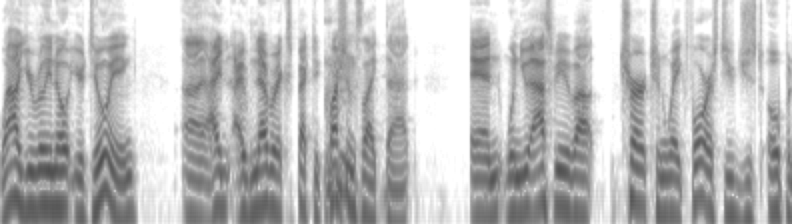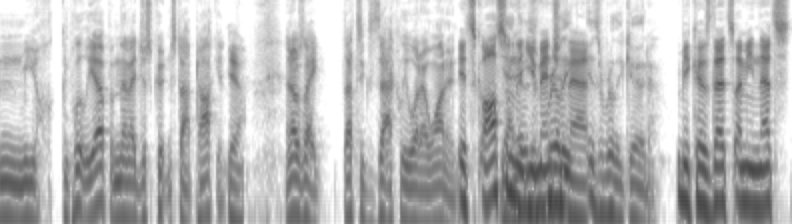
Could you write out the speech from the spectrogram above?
"Wow, you really know what you're doing." Uh, I I've never expected questions like that. And when you asked me about church in Wake Forest, you just opened me completely up and then I just couldn't stop talking. Yeah. And I was like, that's exactly what I wanted. It's awesome Yeah, that it you mentioned really, that. Is really good. because that's i mean that's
